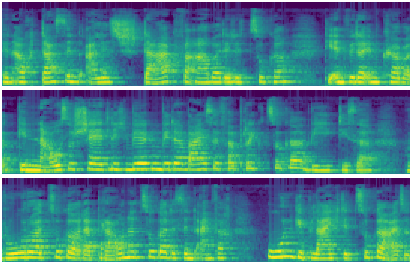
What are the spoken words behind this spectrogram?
Denn auch das sind alles stark verarbeitete Zucker, die entweder im Körper genauso schädlich wirken wie der weiße Fabrikzucker, wie dieser Rohrohrzucker oder brauner Zucker. Das sind einfach ungebleichte Zucker, also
